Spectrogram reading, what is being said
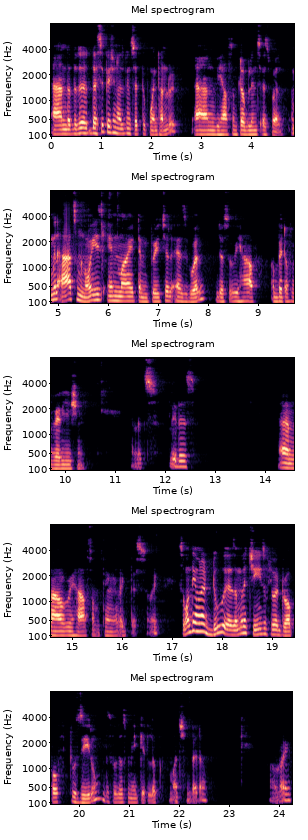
and the dissipation has been set to 0.100 and we have some turbulence as well. I'm going to add some noise in my temperature as well just so we have a bit of a variation. Let's play this. And now we have something like this right so one thing i'm going to do is i'm going to change the fluid drop off to zero. This will just make it look much better. All right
